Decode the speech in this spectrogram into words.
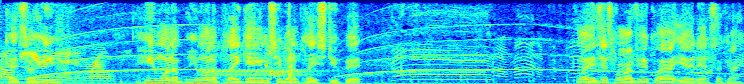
Okay, so he- unit en route. He wanna he wanna play games. He wanna play stupid. Wait, is this where my vehicle at? Yeah, it is. Okay.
